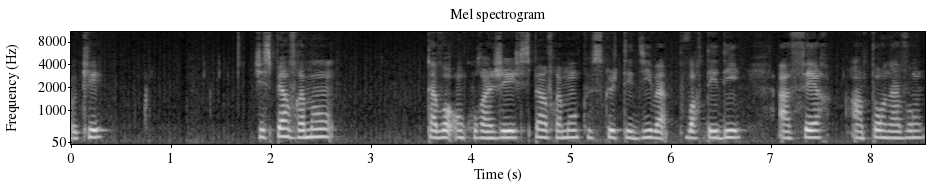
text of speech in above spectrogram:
Ok? J'espère vraiment t'avoir encouragé. J'espère vraiment que ce que je t'ai dit va pouvoir t'aider à faire un pas en avant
